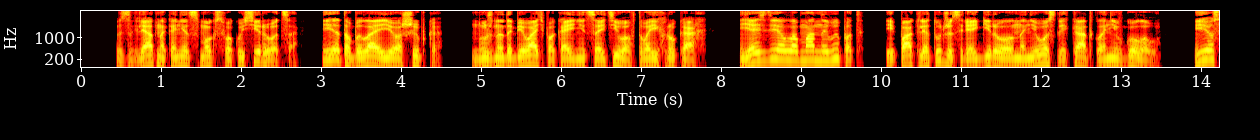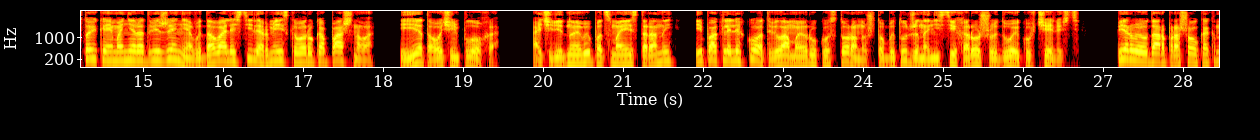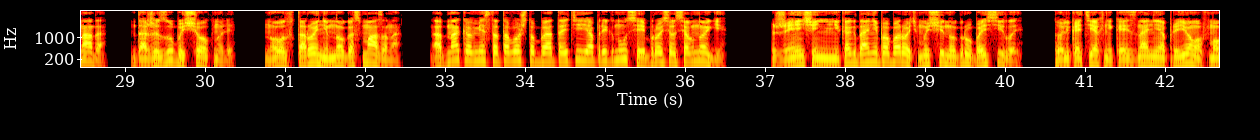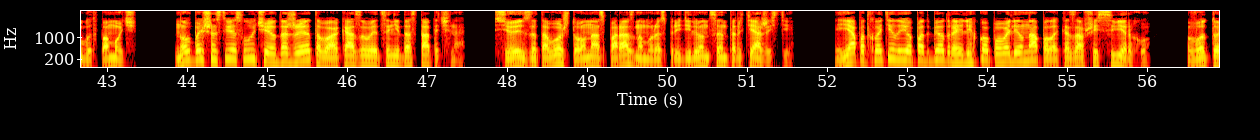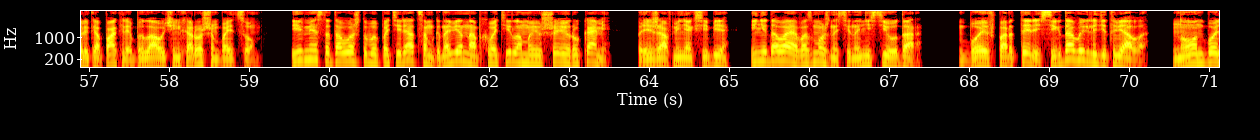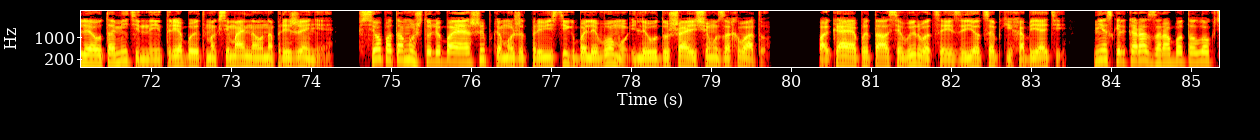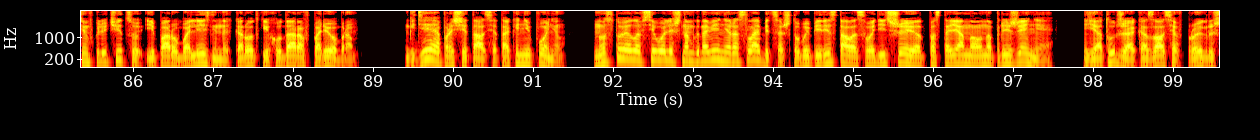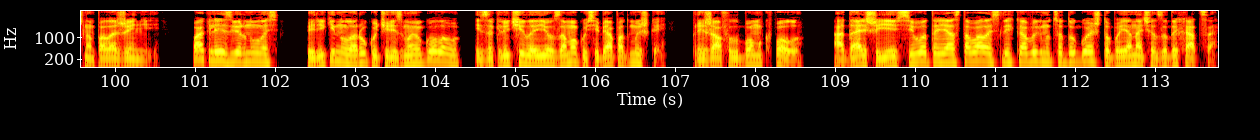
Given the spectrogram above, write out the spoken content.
Взгляд наконец смог сфокусироваться, и это была ее ошибка. Нужно добивать, пока инициатива в твоих руках. Я сделал обманный выпад, и Пакля тут же среагировала на него, слегка отклонив голову. Ее стойка и манера движения выдавали стиль армейского рукопашного, и это очень плохо. Очередной выпад с моей стороны, и Пакля легко отвела мою руку в сторону, чтобы тут же нанести хорошую двойку в челюсть. Первый удар прошел как надо, даже зубы щелкнули, но вот второй немного смазано. Однако вместо того, чтобы отойти, я пригнулся и бросился в ноги. Женщине никогда не побороть мужчину грубой силой. Только техника и знания приемов могут помочь. Но в большинстве случаев даже этого оказывается недостаточно. Все из-за того, что у нас по-разному распределен центр тяжести. Я подхватил ее под бедра и легко повалил на пол, оказавшись сверху. Вот только Пакля была очень хорошим бойцом. И вместо того, чтобы потеряться, мгновенно обхватила мою шею руками, прижав меня к себе и не давая возможности нанести удар. Бой в портеле всегда выглядит вяло, но он более утомительный и требует максимального напряжения. Все потому, что любая ошибка может привести к болевому или удушающему захвату. Пока я пытался вырваться из ее цепких объятий, несколько раз заработал локтем в ключицу и пару болезненных коротких ударов по ребрам. Где я просчитался, так и не понял. Но стоило всего лишь на мгновение расслабиться, чтобы перестало сводить шею от постоянного напряжения, я тут же оказался в проигрышном положении. Пакля извернулась, перекинула руку через мою голову и заключила ее в замок у себя под мышкой, прижав лбом к полу. А дальше ей всего-то и оставалось слегка выгнуться дугой, чтобы я начал задыхаться.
